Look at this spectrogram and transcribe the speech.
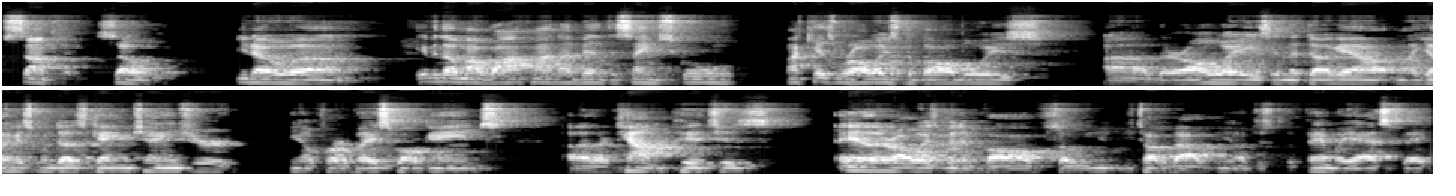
something. So you know, um, even though my wife might not have been at the same school, my kids were always the ball boys. Uh, they're always in the dugout. My youngest one does game changer, you know, for our baseball games. Uh, they're counting pitches. You know, they're always been involved. So you, you talk about, you know, just the family aspect.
